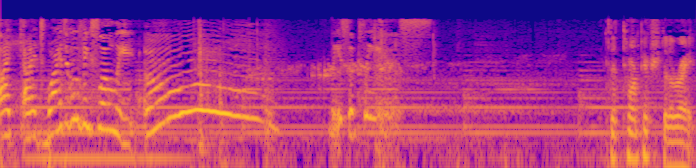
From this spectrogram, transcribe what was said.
I, I, why is it moving slowly? Oh, Lisa, please. the torn picture to the right.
